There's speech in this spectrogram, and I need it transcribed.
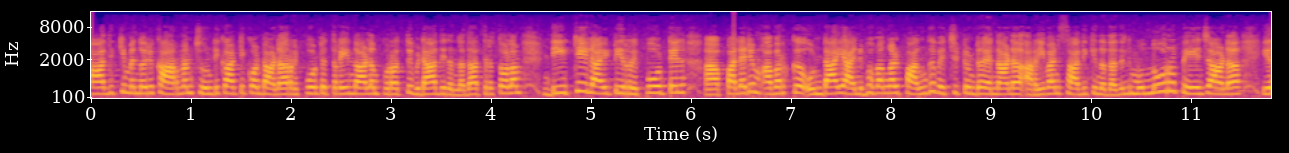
ബാധിക്കുമെന്നൊരു കാരണം ചൂണ്ടിക്കാട്ടിക്കൊണ്ടാണ് റിപ്പോർട്ട് ഇത്രയും നാളും പുറത്തുവിടാതിരുന്നത്. അത്രത്തോളം ഡീറ്റെയിൽ ആയിട്ട് ഈ റിപ്പോർട്ടിൽ പലരും അവർക്ക് ഉണ്ടായ അനുഭവങ്ങൾ പങ്കുവച്ചിട്ടുണ്ട് എന്നാണ് അറിയുവാൻ സാധിക്കുന്നത്. അതിൽ മുന്നൂറ് പേജാണ് ഈ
